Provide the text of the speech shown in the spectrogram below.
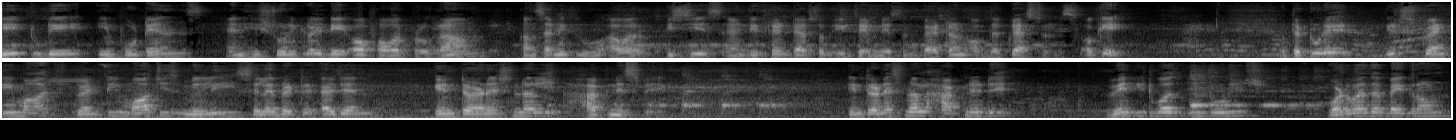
day-to-day -day importance and historical day of our program concerning our PCS and different types of examination pattern of the questions. Okay. The today it's 20 March. 20 March is mainly celebrated as an International Happiness Day. International Happiness Day, when it was introduced, what was the background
